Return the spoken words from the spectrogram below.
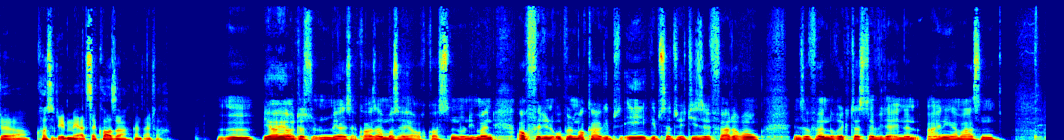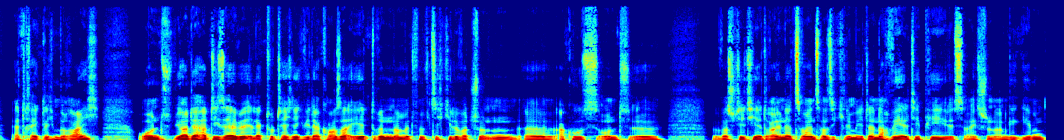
der kostet eben mehr als der Corsa, ganz einfach. Mhm. Ja, ja, das mehr als der Corsa muss er ja auch kosten. Und ich meine, auch für den Opel Mokka gibt es eh, gibt's natürlich diese Förderung. Insofern rückt das dann wieder in einen einigermaßen erträglichen Bereich. Und ja, der hat dieselbe Elektrotechnik wie der Corsa E drin, ne, mit 50 Kilowattstunden äh, Akkus und äh, was steht hier? 322 Kilometer nach WLTP ist eigentlich schon angegeben.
